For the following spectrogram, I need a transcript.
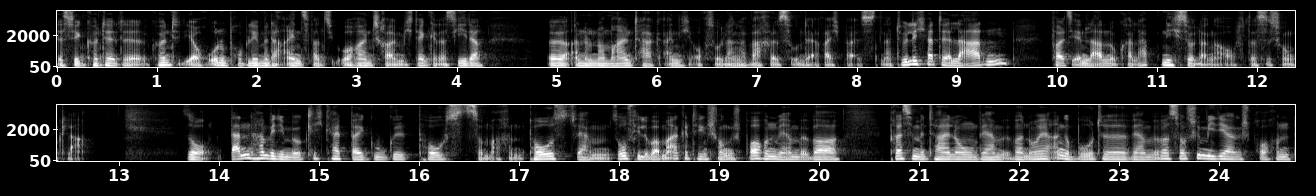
Deswegen könntet, könntet ihr auch ohne Probleme da 21 Uhr reinschreiben. Ich denke, dass jeder äh, an einem normalen Tag eigentlich auch so lange wach ist und erreichbar ist. Natürlich hat der Laden, falls ihr ein Ladenlokal habt, nicht so lange auf. Das ist schon klar. So, dann haben wir die Möglichkeit bei Google Posts zu machen. Post, wir haben so viel über Marketing schon gesprochen, wir haben über Pressemitteilungen, wir haben über neue Angebote, wir haben über Social Media gesprochen.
